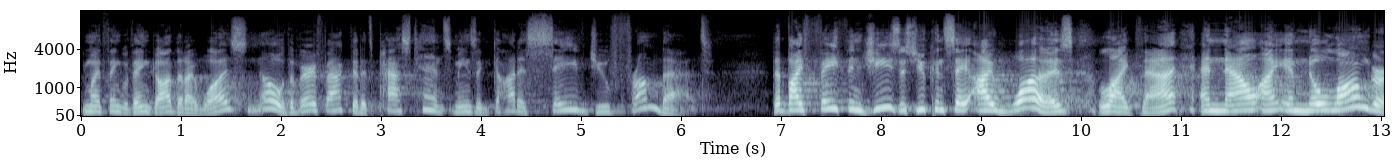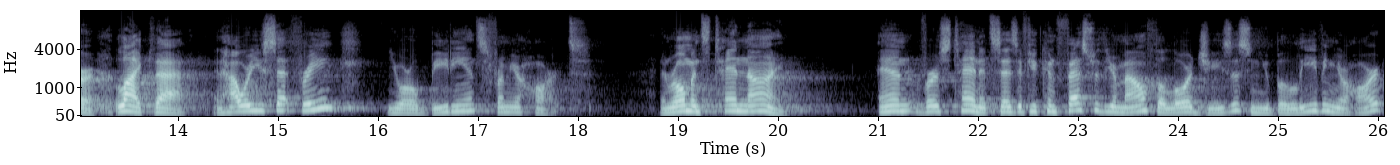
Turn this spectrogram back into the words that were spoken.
might think, well, thank God that I was. No, the very fact that it's past tense means that God has saved you from that. That by faith in Jesus, you can say, I was like that, and now I am no longer like that. And how are you set free? Your obedience from your heart. In Romans 10 9, and verse 10, it says, If you confess with your mouth the Lord Jesus and you believe in your heart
